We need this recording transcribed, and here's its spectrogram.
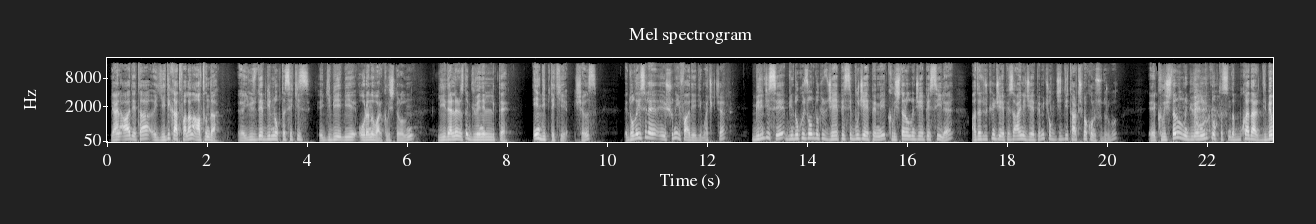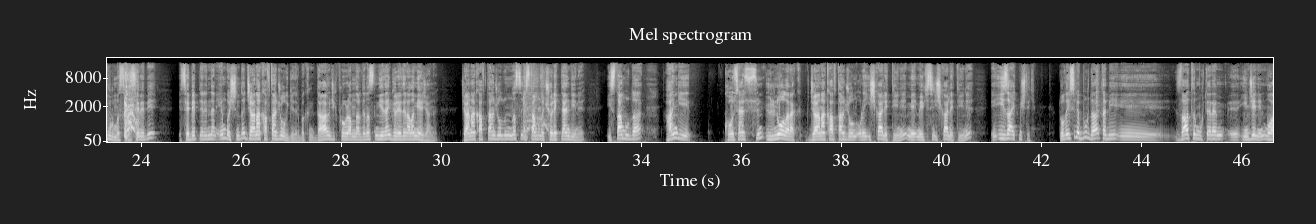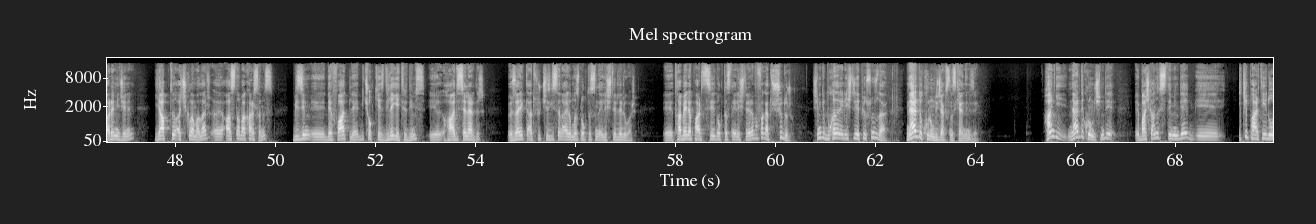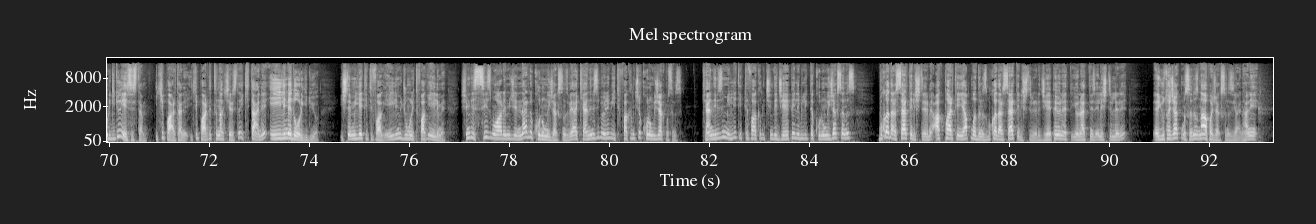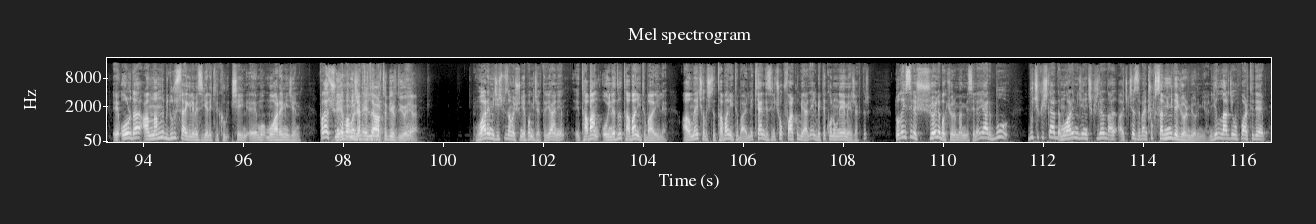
yani adeta 7 kat falan altında. E, %1.8 e, gibi bir oranı var Kılıçdaroğlu'nun. Liderler arasında güvenilirlikte. En dipteki şahıs. E, Dolayısıyla e, şunu ifade edeyim açıkça. Birincisi 1919 CHP'si bu CHP mi Kılıçdaroğlu'nun CHP'si ile Atatürk'ün CHP'si aynı CHP mi çok ciddi tartışma konusudur bu. E, Kılıçdaroğlu'nun güvenilirlik noktasında bu kadar dibe vurmasının sebebi sebeplerinden en başında Canan Kaftancıoğlu gelir. Bakın daha önceki programlarda nasıl neden görevden alamayacağını, Canan Kaftancıoğlu'nun nasıl İstanbul'da çöreklendiğini, İstanbul'da hangi konsensüsün ürünü olarak Canan Kaftancıoğlu'nun orayı işgal ettiğini, me- mevkisini işgal ettiğini e, izah etmiştik. Dolayısıyla burada tabii e, zat-ı muhterem e, İnce'nin, Muharrem İnce'nin yaptığı açıklamalar e, aslına bakarsanız bizim e, defaatle birçok kez dile getirdiğimiz e, hadiselerdir. Özellikle Atatürk çizgisinden ayrılması noktasında eleştirileri var. E, Tabela Partisi noktasında eleştirileri var. Fakat şudur. Şimdi bu kadar eleştiri yapıyorsunuz da nerede konumlayacaksınız kendinizi? Hangi nerede kurulmuş? Şimdi e, başkanlık sisteminde e, iki partiye doğru gidiyor ya sistem. İki parti hani iki parti tırnak içerisinde iki tane eğilime doğru gidiyor. İşte Millet İttifakı eğilimi, Cumhur İttifakı eğilimi. Şimdi siz Muharrem İnce'yi nerede konumlayacaksınız veya kendinizi böyle bir ittifakın içine konumlayacak mısınız? Kendinizi Millet İttifakı'nın içinde CHP ile birlikte konumlayacaksanız bu kadar sert eleştirileri, AK Parti'ye yapmadığınız bu kadar sert eleştirileri, CHP yönet, yönelttiğiniz eleştirileri e, yutacak mısınız? Ne yapacaksınız yani? Hani e, orada anlamlı bir duruş sergilemesi gerekir şeyin e, Mu- Muharrem İnce'nin. Fakat şunu Benim yapamayacaktır 50 tabii. artı 1 diyor ya. Muharrem İnce hiçbir zaman şunu yapamayacaktır. Yani e, taban, oynadığı taban itibariyle, almaya çalıştığı taban itibariyle kendisini çok farklı bir yerde elbette konumlayamayacaktır. Dolayısıyla şöyle bakıyorum ben mesela. Yani bu bu çıkışlarda Muharrem İnce'nin çıkışlarını da açıkçası ben çok samimi de görmüyorum yani. Yıllarca bu partide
